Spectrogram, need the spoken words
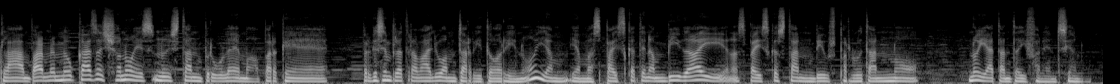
Clar, en el meu cas això no és, no és tant problema, perquè, perquè sempre treballo amb territori, no? I amb, I amb espais que tenen vida i en espais que estan vius, per tant no, no hi ha tanta diferència, no?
